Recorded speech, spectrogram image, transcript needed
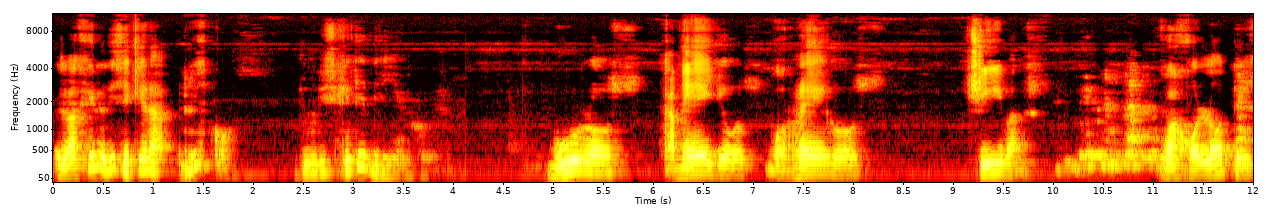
El Evangelio dice que era rico. Y uno dice, ¿qué tendría? Burros, camellos, borregos, chivas, guajolotes,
